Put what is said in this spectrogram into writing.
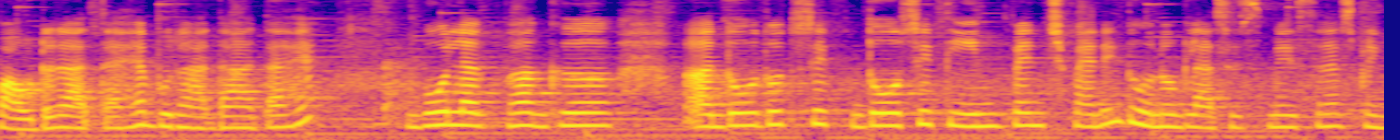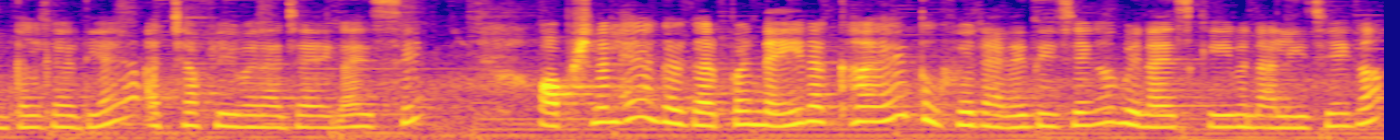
पाउडर आता है, बुरादा आता है वो लगभग दो दो से दो से तीन पिंच मैंने दोनों ग्लासेस में इस तरह स्प्रिंकल कर दिया है। अच्छा फ्लेवर आ जाएगा इससे। ऑप्शनल है, अगर घर पर नहीं रखा है तो फिर रहने दीजिएगा, बिना इसके ही बना लीजिएगा।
